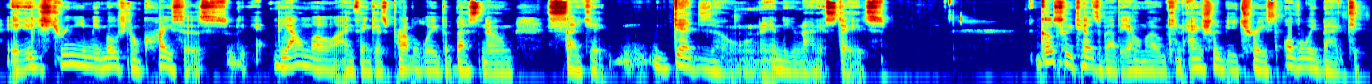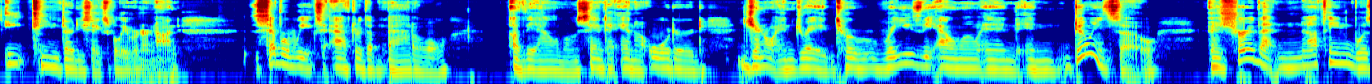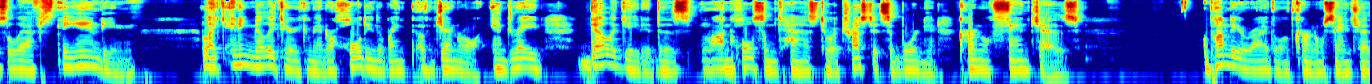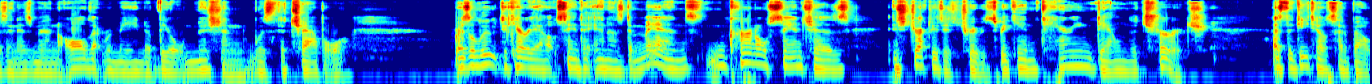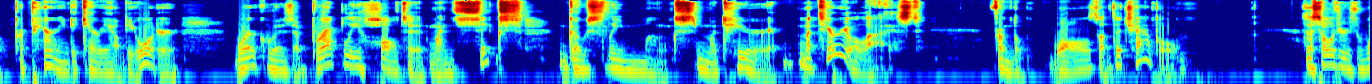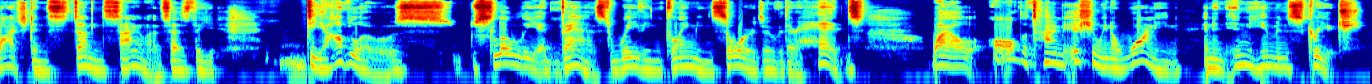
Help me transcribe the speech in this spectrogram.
extreme emotional crisis, the Alamo, I think, is probably the best known psychic dead zone in the United States. Ghostly tales about the Alamo can actually be traced all the way back to 1836, believe it or not. Several weeks after the Battle of the Alamo, Santa Anna ordered General Andrade to raze the Alamo and in doing so, ensure that nothing was left standing. Like any military commander holding the rank of general, Andrade delegated this unwholesome task to a trusted subordinate, Colonel Sanchez. Upon the arrival of Colonel Sanchez and his men, all that remained of the old mission was the chapel. Resolute to carry out Santa Anna's demands, Colonel Sanchez instructed his troops to begin tearing down the church. As the details set about preparing to carry out the order, work was abruptly halted when six ghostly monks materi- materialized from the walls of the chapel. The soldiers watched in stunned silence as the Diablos slowly advanced, waving flaming swords over their heads, while all the time issuing a warning in an inhuman screech.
